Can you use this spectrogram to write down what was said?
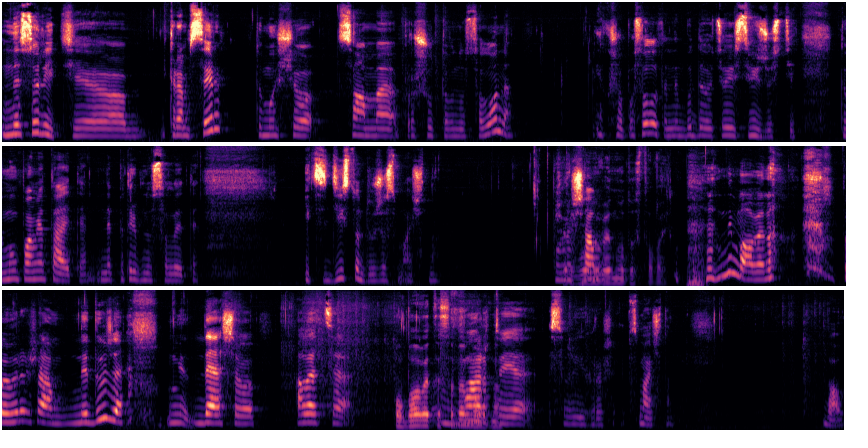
не соліть е, крем-сир, тому що саме прошутто воно солоне. Якщо посолити, не буде оцієї свіжості. Тому пам'ятайте, не потрібно солити. І це дійсно дуже смачно. Червоне вино доставай. нема вина. По грошам не дуже дешево, але це Побавити себе можна. вартує своїх грошей. Смачно. Вау.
